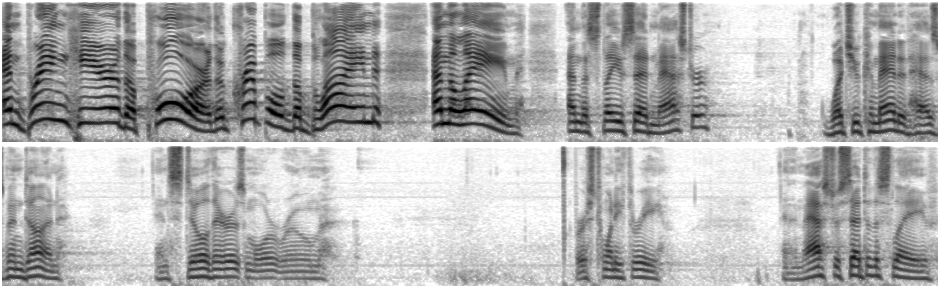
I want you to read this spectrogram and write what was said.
and bring here the poor, the crippled, the blind, and the lame. And the slave said, Master, what you commanded has been done and still there is more room. Verse 23 And the master said to the slave,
